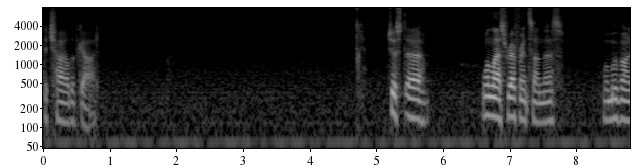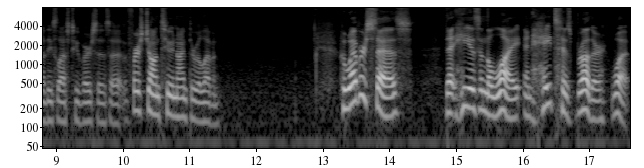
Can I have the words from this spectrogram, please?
the child of God. Just uh, one last reference on this. We'll move on to these last two verses. Uh, 1 John 2 9 through 11. Whoever says that he is in the light and hates his brother, what?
